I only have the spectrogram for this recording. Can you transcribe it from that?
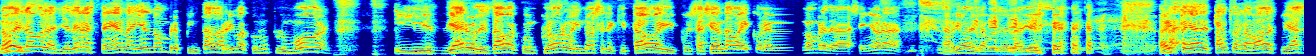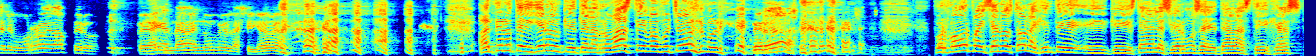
No, y luego las hieleras tenían ahí el nombre pintado arriba con un plumón. Y diario les daba con cloro y no se le quitaba y pues así andaba ahí con el nombre de la señora arriba de la, de la. Ahorita ya de tantas lavadas pues ya se le borró, ¿verdad? Pero, pero ahí andaba el nombre de la señora. Antes no te dijeron que te la robaste, papuchón. Porque... ¿Verdad? Por favor, paisanos, toda la gente eh, que está en la ciudad hermosa de Dallas, Texas,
